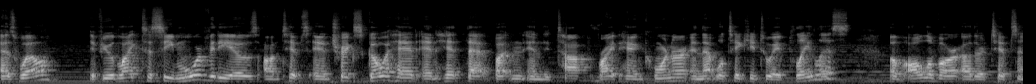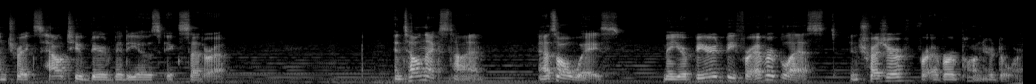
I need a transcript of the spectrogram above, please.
As well, if you would like to see more videos on tips and tricks, go ahead and hit that button in the top right hand corner and that will take you to a playlist of all of our other tips and tricks, how-to beard videos, etc. Until next time, as always, may your beard be forever blessed and treasure forever upon your door.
